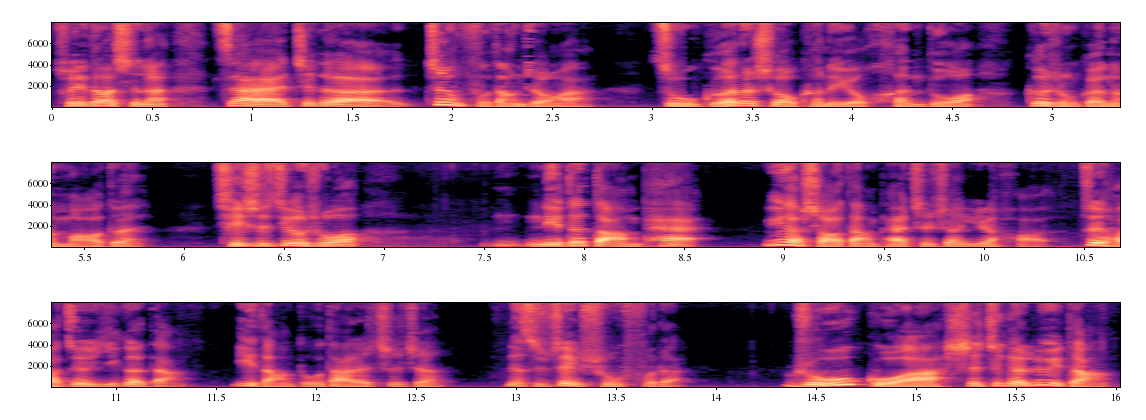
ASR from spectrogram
所以到时呢，在这个政府当中啊，组阁的时候可能有很多各种各样的矛盾。其实就是说，你的党派越少，党派执政越好，最好就一个党一党独大的执政，那是最舒服的。如果啊是这个绿党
